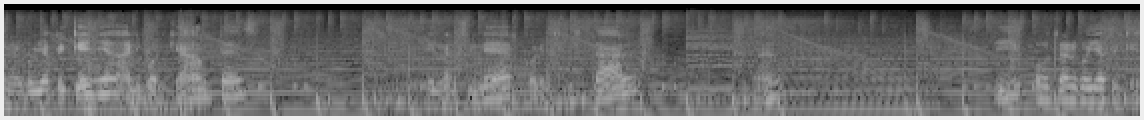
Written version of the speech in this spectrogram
una argolla pequeña al igual que antes. El alfiler con el cristal. Y otra argolla pequeña.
